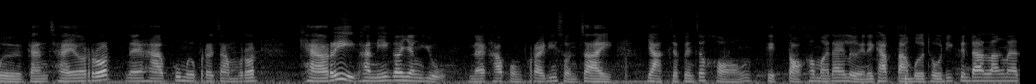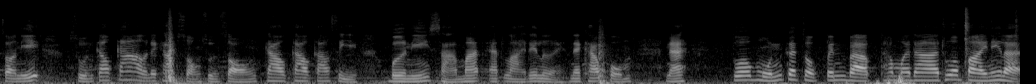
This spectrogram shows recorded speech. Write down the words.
มือการใช้รถนะครับคู่มือประจำรถแครี่คันนี้ก็ยังอยู่นะครับผมใครที่สนใจอยากจะเป็นเจ้าของติดต่อเข้ามาได้เลยนะครับ ตามเบอร์โทรที่ขึ้นด้านล่างหน้าจอนี้ 099 นะครับ 202 9994 เบอร์นี้สามารถแอดไลน์ได้เลยนะครับผมนะ ตัวหมุนกระจกเป็นแบบธรรมดาทั่วไปนี่แหละ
